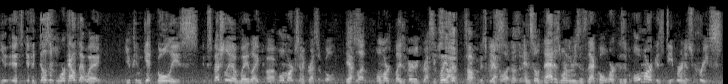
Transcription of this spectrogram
you, it's, if it doesn't work out that way, you can get goalies, especially a way like uh, Ullmark's an aggressive goalie. Yes. Ullmark plays a very aggressive. He plays style. at the top of his crease Yes. a lot, doesn't he? And so that is one of the reasons that goal worked. Because if Ullmark is deeper in his crease,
